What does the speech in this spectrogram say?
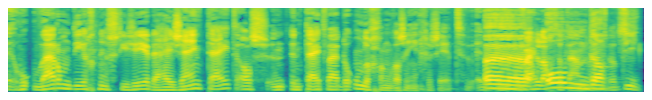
eh, hoe- waarom diagnosticeerde hij zijn tijd als een, een tijd waar de ondergang was ingezet? Eh, waar lag dat aan? omdat Dat- die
